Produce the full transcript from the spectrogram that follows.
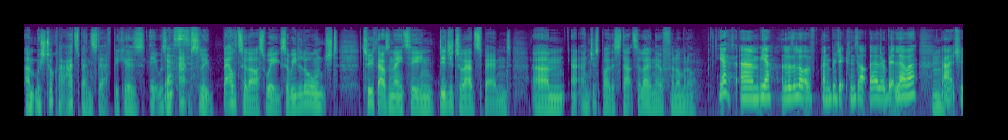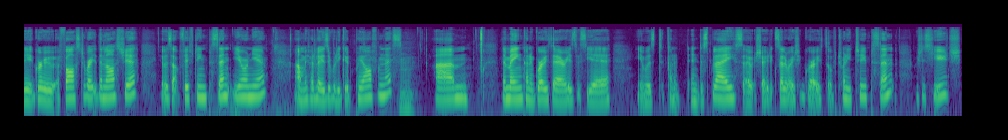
Um, we should talk about ad spend, Steph, because it was yes. an absolute belter last week. So we launched 2018 digital ad spend, um, and just by the stats alone, they were phenomenal. Yeah, um, yeah. There was a lot of kind of projections out there. They're a bit lower, mm. but actually it grew at a faster rate than last year. It was up 15% year on year, and we've had loads of really good PR from this. Mm. Um, the main kind of growth areas this year it was kind of in display, so it showed accelerated growth of 22%, which is huge.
